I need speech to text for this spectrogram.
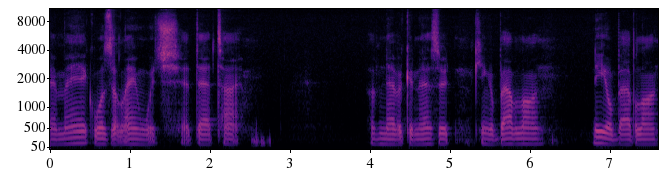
Aramaic was the language at that time of Nebuchadnezzar, king of Babylon, Neo Babylon.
